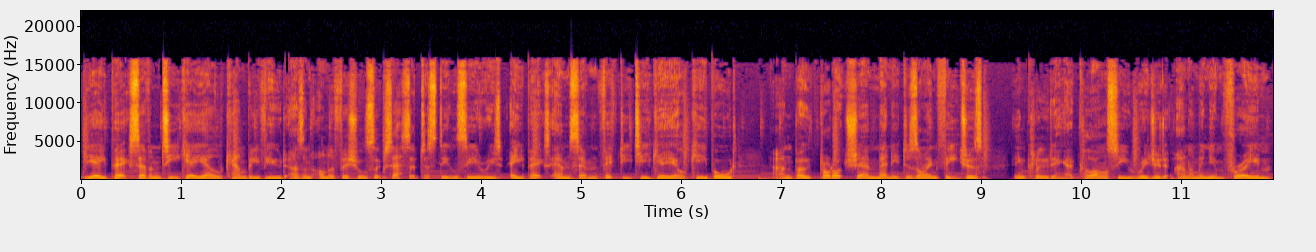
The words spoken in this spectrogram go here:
The Apex 7 TKL can be viewed as an unofficial successor to SteelSeries Apex M750 TKL keyboard, and both products share many design features, including a classy rigid aluminium frame.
